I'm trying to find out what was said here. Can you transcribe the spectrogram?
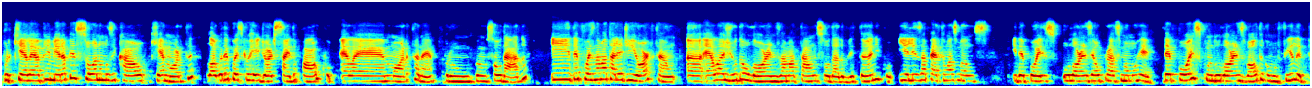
Porque ela é a primeira pessoa no musical que é morta. Logo depois que o Rei George sai do palco, ela é morta, né, por um, por um soldado. E depois, na Batalha de Yorktown, uh, ela ajuda o Lawrence a matar um soldado britânico e eles apertam as mãos. E depois o Lawrence é o próximo a morrer. Depois, quando o Lawrence volta como Philip,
